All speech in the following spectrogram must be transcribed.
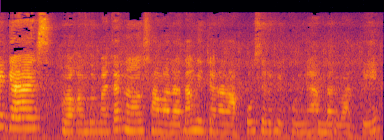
Hai guys, welcome to my channel. Selamat datang di channel aku Silvi Kurnia Ambarwati.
